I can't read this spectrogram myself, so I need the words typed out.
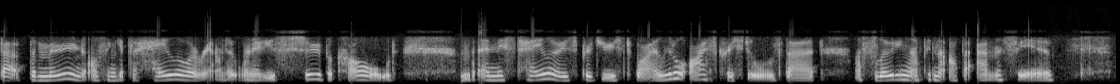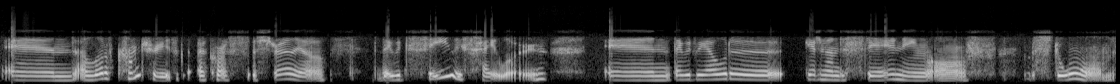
that the moon often gets a halo around it when it is super cold. And this halo is produced by little ice crystals that are floating up in the upper atmosphere. And a lot of countries across Australia, they would see this halo and they would be able to get an understanding of storms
